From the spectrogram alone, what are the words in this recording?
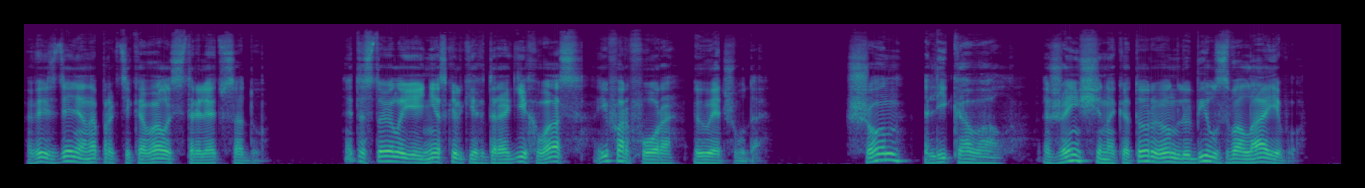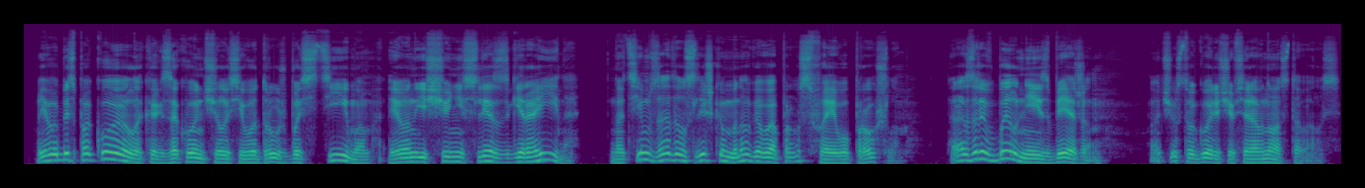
Весь день она практиковалась стрелять в саду. Это стоило ей нескольких дорогих ваз и фарфора Уэджвуда. Шон ликовал. Женщина, которую он любил, звала его. Его беспокоило, как закончилась его дружба с Тимом, и он еще не слез с героина. Но Тим задал слишком много вопросов о его прошлом. Разрыв был неизбежен, но чувство горечи все равно оставалось.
